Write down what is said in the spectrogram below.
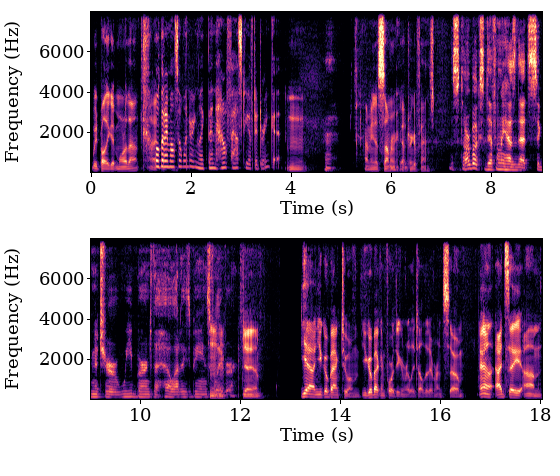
we'd probably get more of that. I, Well, but I'm also wondering, like, then how fast do you have to drink it? Mm. Hmm. I mean, it's summer. You gotta drink it fast. The Starbucks definitely has that signature "we burned the hell out of these beans" mm-hmm. flavor. Yeah, yeah, yeah. And you go back to them. You go back and forth. You can really tell the difference. So, yeah, I'd say. Um,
